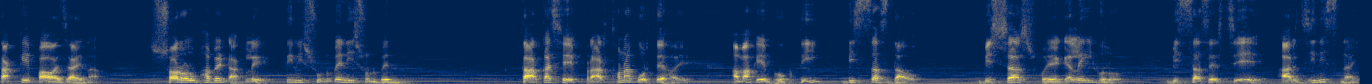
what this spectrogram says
তাকে পাওয়া যায় না। সরলভাবে ডাকলে তিনি শুনবেনই শুনবেন। তার কাছে প্রার্থনা করতে হয়, আমাকে ভক্তি, বিশ্বাস দাও। বিশ্বাস হয়ে গেলেই হলো। বিশ্বাসের চেয়ে আর জিনিস নাই।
